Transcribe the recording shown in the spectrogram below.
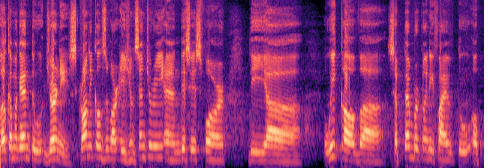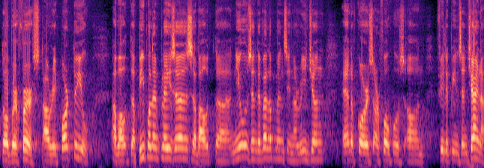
Welcome again to Journeys, Chronicles of Our Asian Century, and this is for the uh, week of uh, September 25 to October 1st. I'll report to you about the people and places, about uh, news and developments in our region, and of course our focus on Philippines and China.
